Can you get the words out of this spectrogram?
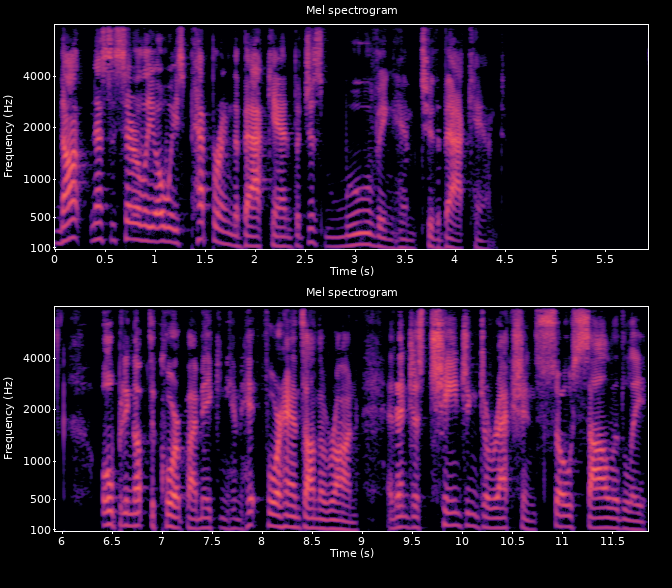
not necessarily always peppering the backhand, but just moving him to the backhand. Opening up the court by making him hit forehands on the run, and then just changing direction so solidly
